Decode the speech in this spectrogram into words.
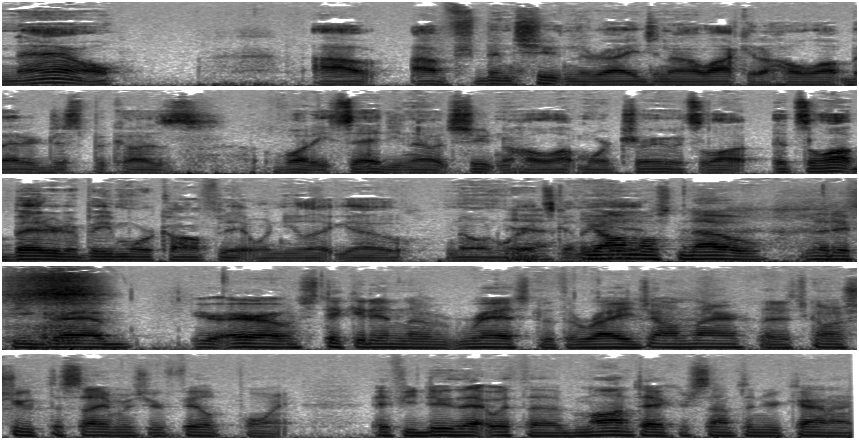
now, I I've been shooting the rage, and I like it a whole lot better just because of what he said. You know, it's shooting a whole lot more true. It's a lot. It's a lot better to be more confident when you let go, knowing where Yeah. it's going to. You almost know that if you grab your arrow and stick it in the rest with the rage on there, that it's going to shoot the same as your field point. If you do that with a Montec or something, you're kind of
